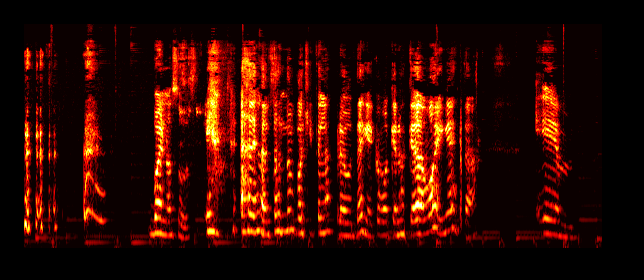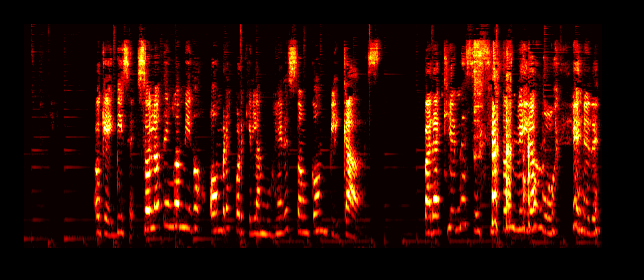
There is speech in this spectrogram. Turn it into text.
Bueno, Sus, adelantando un poquito en las preguntas, que como que nos quedamos en esta. Em, ok, dice, solo tengo amigos hombres porque las mujeres son complicadas. ¿Para qué necesito amigas mujeres?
